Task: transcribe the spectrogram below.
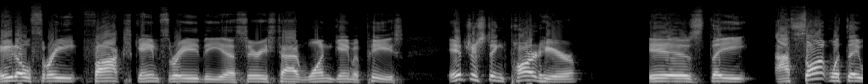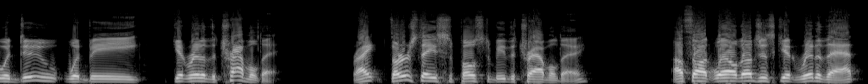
803 Fox, game three. The uh, series tied one game apiece. Interesting part here is they, I thought what they would do would be get rid of the travel day, right? Thursday's supposed to be the travel day. I thought, well, they'll just get rid of that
